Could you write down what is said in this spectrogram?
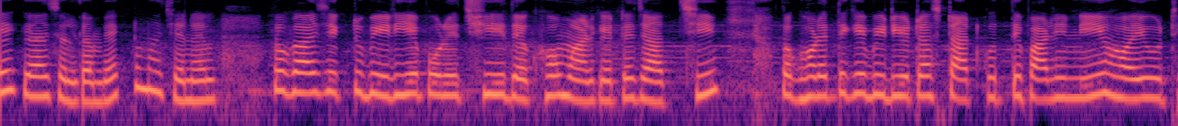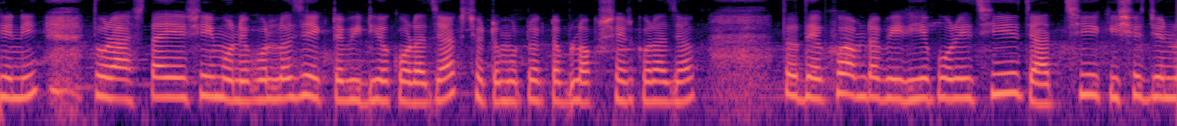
Hey guys welcome back to my channel তো গাইস একটু বেরিয়ে পড়েছি। দেখো মার্কেটে যাচ্ছি। তো ঘরের থেকে ভিডিওটা স্টার্ট করতে পারিনি, হয়ে ওঠেনি। তো রাস্তায় এসেই মনে পড়ল যে একটা ভিডিও করা যাক, ছোটো মোটো একটা ব্লগ শেয়ার করা যাক। তো দেখো, আমরা বেরিয়ে পড়েছি, যাচ্ছি। কিসের জন্য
